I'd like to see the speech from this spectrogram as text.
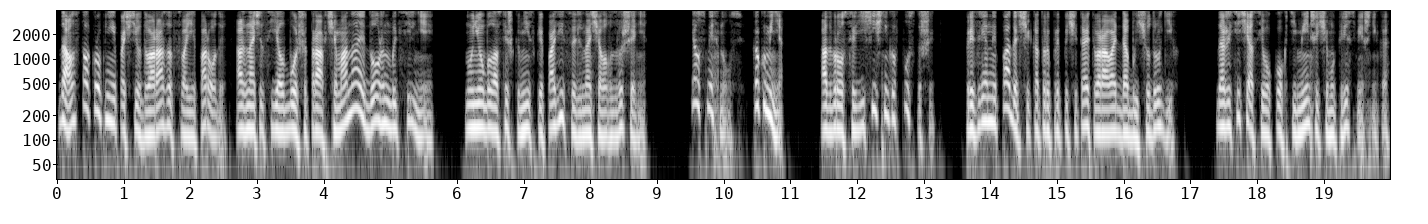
Да, он стал крупнее почти в два раза от своей породы, а значит съел больше трав, чем она, и должен быть сильнее. Но у него была слишком низкая позиция для начала возвышения. Я усмехнулся. Как у меня. Отброс среди хищников пустоши. Презренный падальщик, который предпочитает воровать добычу других. Даже сейчас его когти меньше, чем у пересмешника.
